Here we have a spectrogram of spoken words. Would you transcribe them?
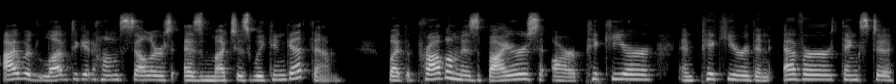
I would love to get home sellers as much as we can get them. But the problem is buyers are pickier and pickier than ever, thanks to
